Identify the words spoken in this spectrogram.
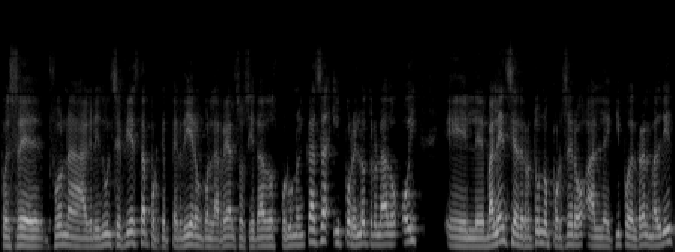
pues eh, fue una agridulce fiesta porque perdieron con la Real Sociedad 2 por 1 en casa. Y por el otro lado, hoy el eh, Valencia derrotó 1 por 0 al equipo del Real Madrid,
